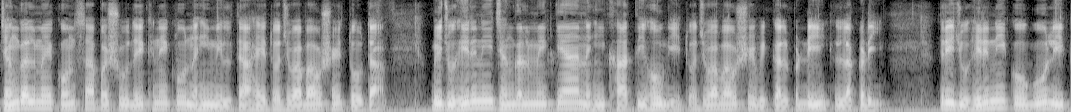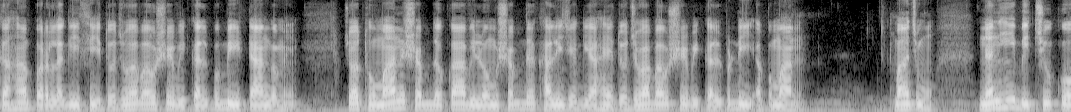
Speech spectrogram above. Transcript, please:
જંગલ મેં કોણ સા પશુ દેખને કો નહીં મિલતા હૈ તો જવાબ આવશે તોતા બીજું હિરની જંગલ મેં ક્યાં નહીં ખાતી હોગી તો જવાબ આવશે વિકલ્પ ડી લકડી ત્રીજું હિરની કો ગોલી કહાં પર લગી સી તો જવાબ આવશે વિકલ્પ બી ટાંગ મેં ચોથું માન શબ્દ કા વિલોમ શબ્દ ખાલી જગ્યા હૈ તો જવાબ આવશે વિકલ્પ ડી અપમાન પાંચમું नन्ही बिच्छू को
